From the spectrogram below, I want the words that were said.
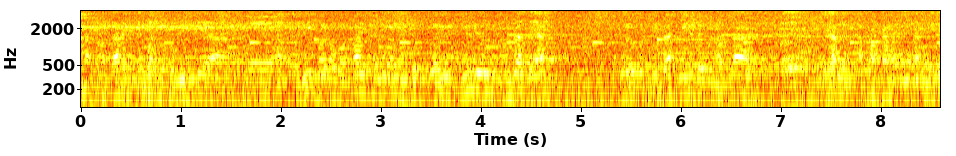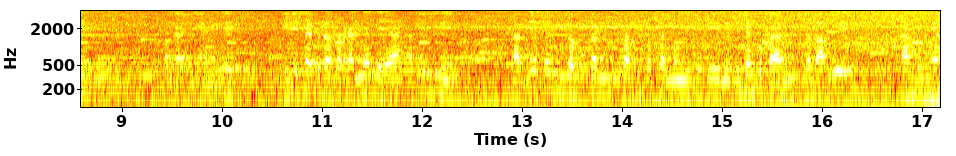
Nah sementara ini buat di kumis dia. Nah ini foto-foto itu juga yang 2000 ini 2017 ya. 2017 ini 2016. Bilang apakah ini yang mirip? Apakah ini yang mirip? Ini saya berdasarkan aja ya. Artinya gini, artinya saya juga bukan 100% mengikuti netizen bukan, tetapi artinya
